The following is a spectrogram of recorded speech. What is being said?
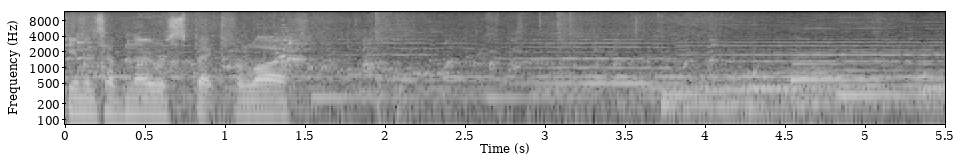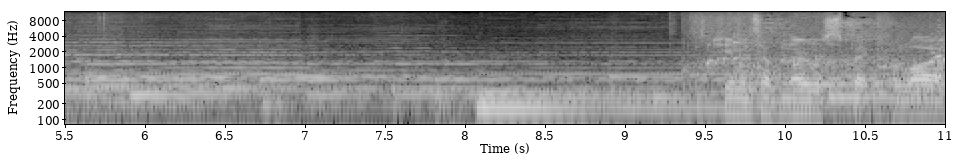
Humans have no respect for life. Humans have no respect for life.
